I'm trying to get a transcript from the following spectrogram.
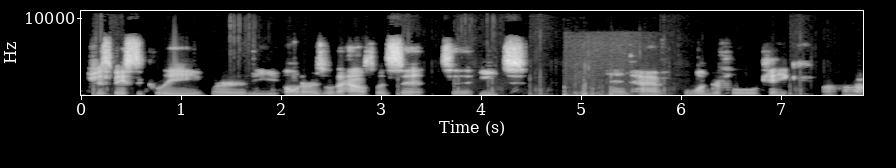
which is basically where the owners of the house would sit to eat and have wonderful cake. Aha.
